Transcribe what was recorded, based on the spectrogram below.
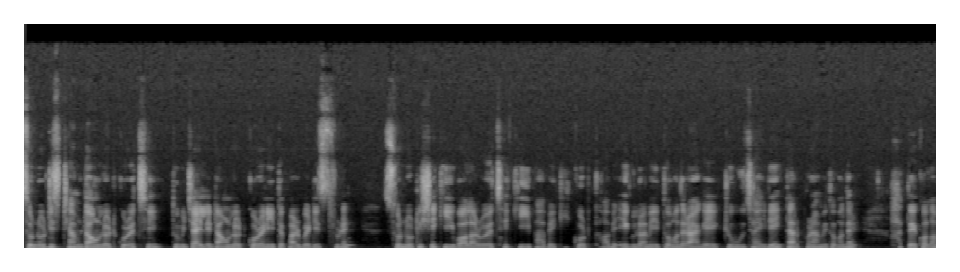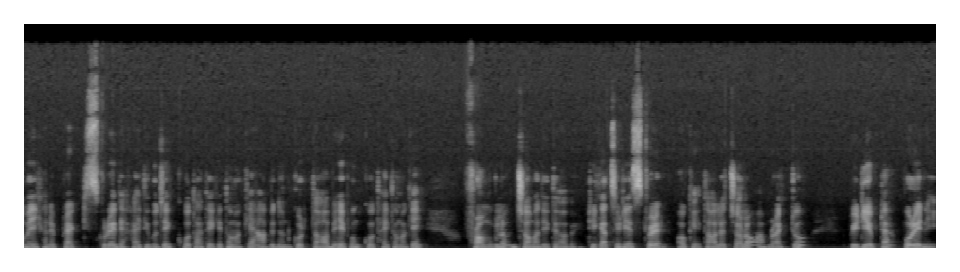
সো নোটিশটি আমি ডাউনলোড করেছি। তুমি চাইলে ডাউনলোড করে নিতে পারবে স্টুডেন্ট সো নোটিশে কী বলা রয়েছে? কীভাবে কী করতে হবে? এগুলো আমি তোমাদের আগে একটু বুঝাই দিই। তারপর আমি তোমাদের হাতে কলমে এখানে প্র্যাকটিস করে দেখাই দেবো যে কোথা থেকে তোমাকে আবেদন করতে হবে এবং কোথায় তোমাকে ফর্মগুলো জমা দিতে হবে। ঠিক আছে ডিয়ার স্টুডেন্ট ওকে তাহলে চলো আমরা একটু পিডিএফটা পড়ে নিই।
